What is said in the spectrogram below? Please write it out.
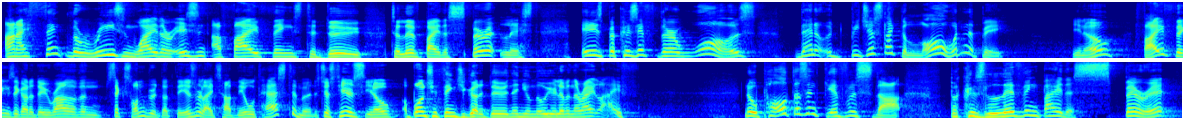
And I think the reason why there isn't a five things to do to live by the Spirit list is because if there was, then it would be just like the law, wouldn't it be? You know, five things I got to do rather than 600 that the Israelites had in the Old Testament. It's just here's, you know, a bunch of things you got to do and then you'll know you're living the right life. No, Paul doesn't give us that because living by the Spirit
